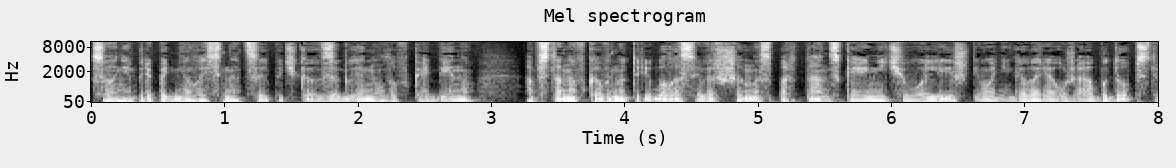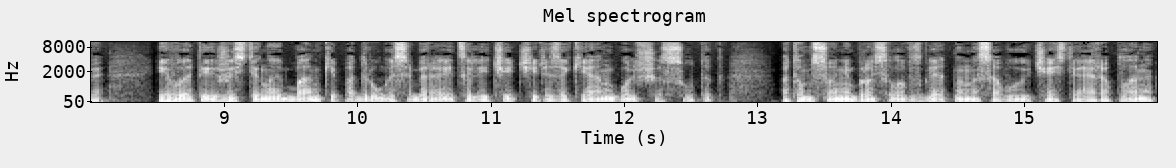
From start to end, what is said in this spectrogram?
Соня приподнялась на цыпочках, заглянула в кабину. Обстановка внутри была совершенно спартанская, ничего лишнего, не говоря уже об удобстве. И в этой жестяной банке подруга собирается лечить через океан больше суток. Потом Соня бросила взгляд на носовую часть аэроплана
